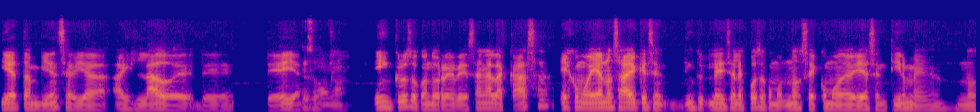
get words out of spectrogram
y ella también se había aislado de, de, de ella. de su mamá. E incluso cuando regresan a la casa, es como ella no sabe qué se- le dice al esposo, como no sé cómo debería sentirme, no,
